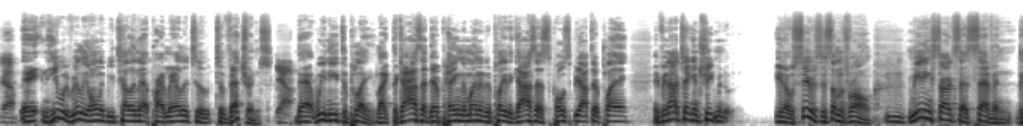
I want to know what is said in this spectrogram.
Yeah. and, and he would really only be telling that primarily to to veterans. Yeah. that we need to play, like the guys that they're paying the money to play, the guys that's supposed to be out there playing. If you're not taking treatment you know, seriously, something's wrong. Mm-hmm. Meeting starts at seven. The,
